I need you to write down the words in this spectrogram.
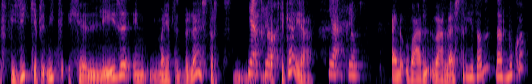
fysiek, je hebt het niet gelezen, in, maar je hebt het beluisterd. Ja, klopt. Dacht ik, hè? Ja. Ja, klopt. En waar, waar luister je dan naar boeken?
